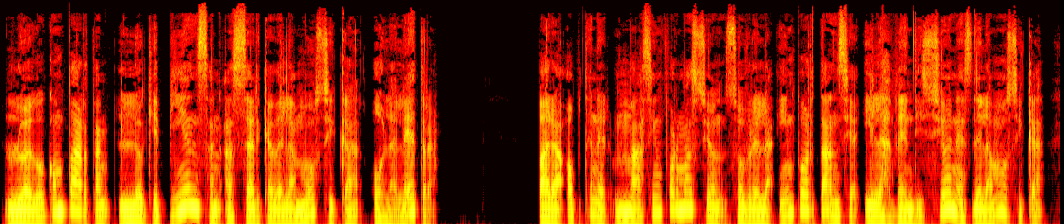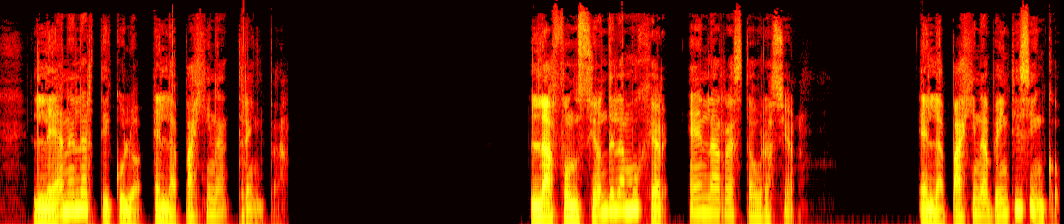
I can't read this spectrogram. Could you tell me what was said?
Luego compartan lo que piensan acerca de la música o la letra. Para obtener más información sobre la importancia y las bendiciones de la música, lean el artículo en la página 30. La función de la mujer en la restauración. En la página 25,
